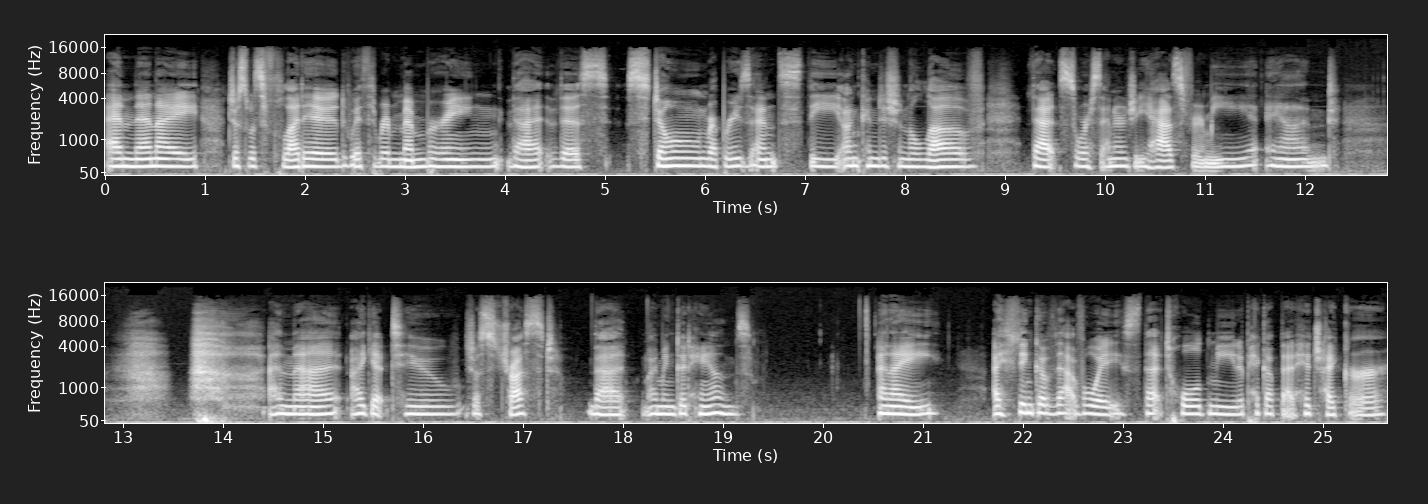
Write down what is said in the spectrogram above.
And then I just was flooded with remembering that this stone represents the unconditional love that source energy has for me. And and that I get to just trust that I'm in good hands. And I I think of that voice that told me to pick up that hitchhiker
